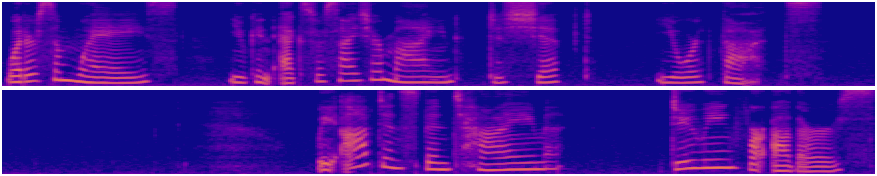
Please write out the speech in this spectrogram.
What are some ways you can exercise your mind to shift your thoughts? We often spend time doing for others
